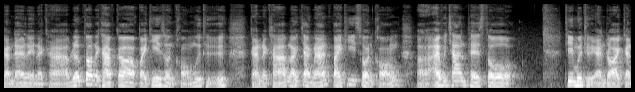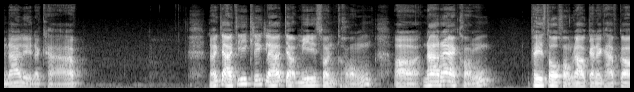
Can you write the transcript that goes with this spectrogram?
กันได้เลยนะครับ เริ่มต้นนะครับก็ไปที่ส่วนของมือถือกันนะครับ หลังจากนั้นไปที่ส่วนของแอปพลิเคชัน Play Store ที่มือถือ Android กันได้เลยนะครับหลังจากที่คลิกแล้วจะมีในส่วนของอหน้าแรกของ Play Store ของเรากันนะครับ ก็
